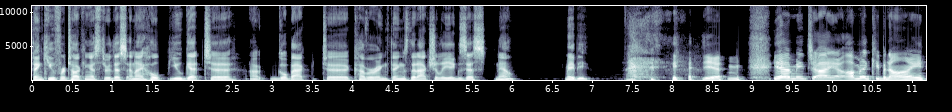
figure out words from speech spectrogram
thank you for talking us through this. And I hope you get to uh, go back to covering things that actually exist now. Maybe? yeah, yeah. I mean, I, I'm gonna keep an eye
